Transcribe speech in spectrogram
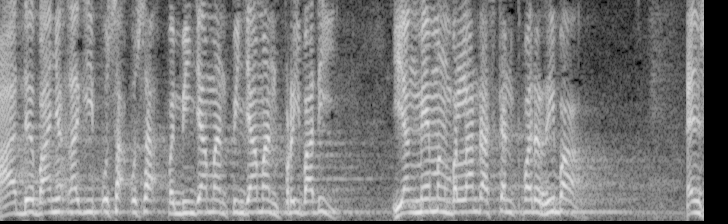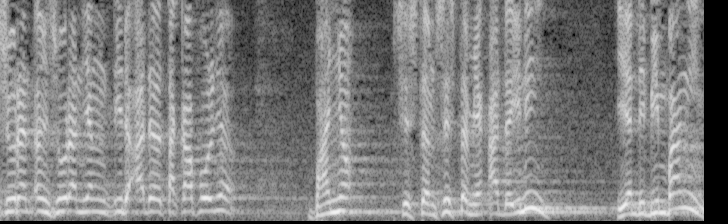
Ada banyak lagi pusat-pusat peminjaman-pinjaman peribadi yang memang berlandaskan kepada riba. Insuran-insuran yang tidak ada takafulnya. Banyak sistem-sistem yang ada ini yang dibimbangi.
